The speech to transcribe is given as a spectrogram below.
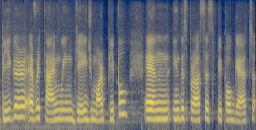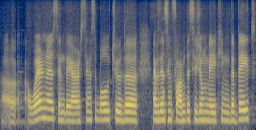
bigger every time we engage more people and in this process people get uh, awareness and they are sensible to the evidence-informed decision-making debate.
